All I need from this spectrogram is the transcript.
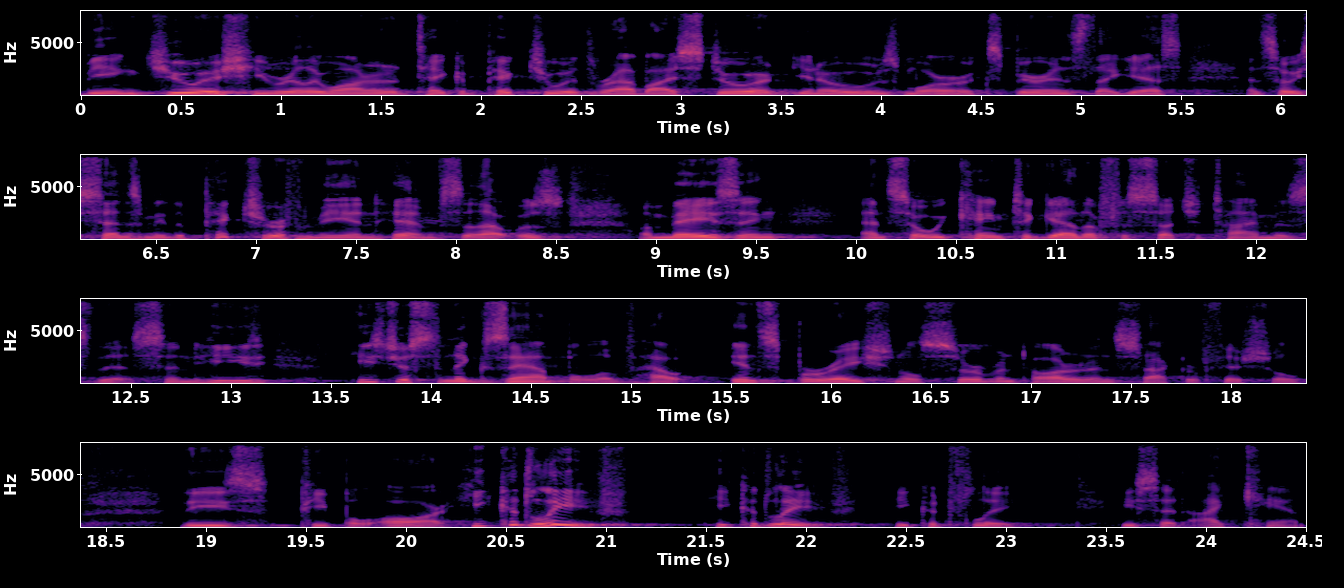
being Jewish, he really wanted to take a picture with Rabbi Stewart, you know, who's more experienced, I guess. And so he sends me the picture of me and him. So that was amazing. And so we came together for such a time as this. And he, he's just an example of how inspirational, servant hearted, and sacrificial these people are. He could leave. He could leave. He could flee. He said, I can't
